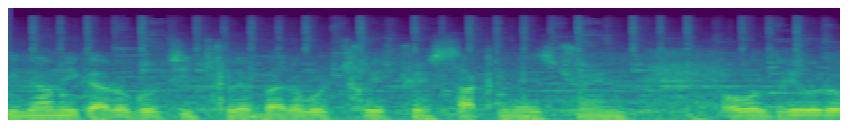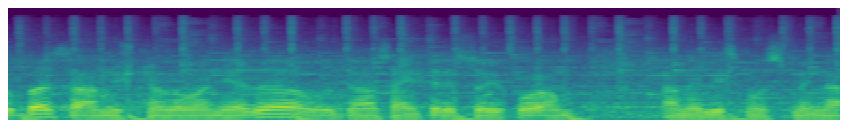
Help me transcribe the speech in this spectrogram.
დინამიკა როგორც იცვლება, როგორც ცხვის ჩვენ საქმეს, ჩვენ ყოველდღიურობას, ამ მნიშვნელოვანია და ძალიან საინტერესო იყო ამ პანელის მოსმენა.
